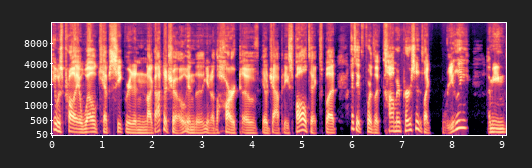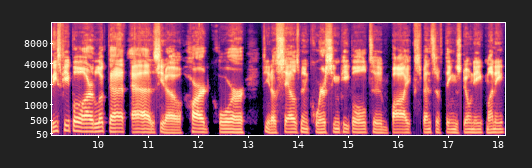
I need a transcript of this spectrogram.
it was probably a well kept secret in Nagatacho in the, you know, the heart of you know, Japanese politics. But I think for the common person, it's like, really? I mean, these people are looked at as, you know, hardcore, you know, salesmen coercing people to buy expensive things, donate money.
